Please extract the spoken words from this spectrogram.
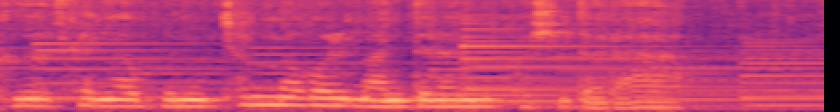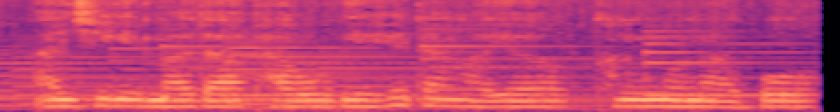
그 생업은 천막을 만드는 것이더라. 안식일마다 바울이 해당하여 강론하고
